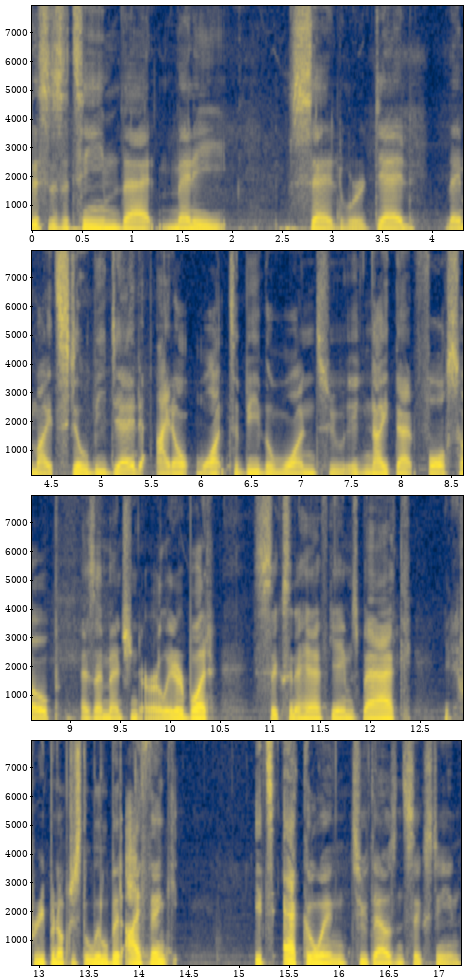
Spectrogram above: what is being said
This is a team that many said were dead. They might still be dead. I don't want to be the one to ignite that false hope, as I mentioned earlier, but six and a half games back, creeping up just a little bit. I think it's echoing 2016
